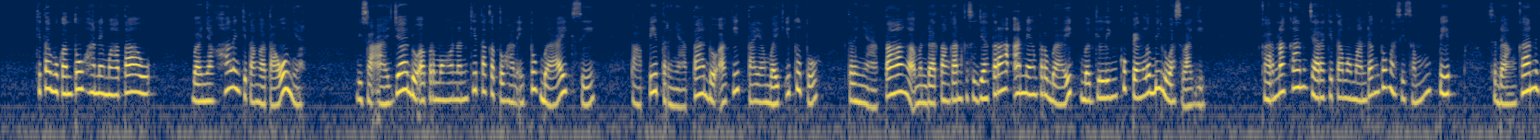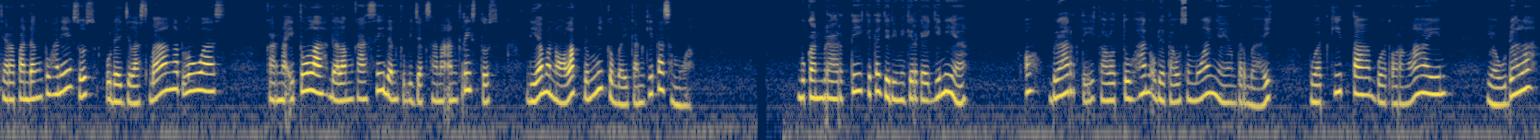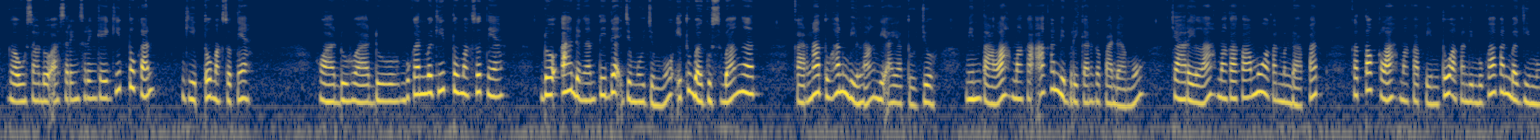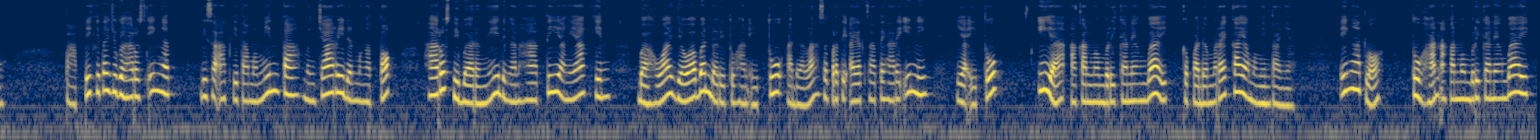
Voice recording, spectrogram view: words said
kita bukan Tuhan yang maha tahu. Banyak hal yang kita nggak taunya. Bisa aja doa permohonan kita ke Tuhan itu baik sih, tapi ternyata doa kita yang baik itu tuh ternyata nggak mendatangkan kesejahteraan yang terbaik bagi lingkup yang lebih luas lagi. Karena kan cara kita memandang tuh masih sempit, sedangkan cara pandang Tuhan Yesus udah jelas banget luas. Karena itulah dalam kasih dan kebijaksanaan Kristus, dia menolak demi kebaikan kita semua. Bukan berarti kita jadi mikir kayak gini ya. Oh, berarti kalau Tuhan udah tahu semuanya yang terbaik buat kita, buat orang lain, ya udahlah, gak usah doa sering-sering kayak gitu kan? Gitu maksudnya. Waduh, waduh, bukan begitu maksudnya doa dengan tidak jemu-jemu itu bagus banget. Karena Tuhan bilang di ayat 7, Mintalah maka akan diberikan kepadamu, carilah maka kamu akan mendapat, ketoklah maka pintu akan dibukakan bagimu. Tapi kita juga harus ingat, di saat kita meminta, mencari, dan mengetok, harus dibarengi dengan hati yang yakin bahwa jawaban dari Tuhan itu adalah seperti ayat sate hari ini, yaitu ia akan memberikan yang baik kepada mereka yang memintanya. Ingat loh, Tuhan akan memberikan yang baik.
